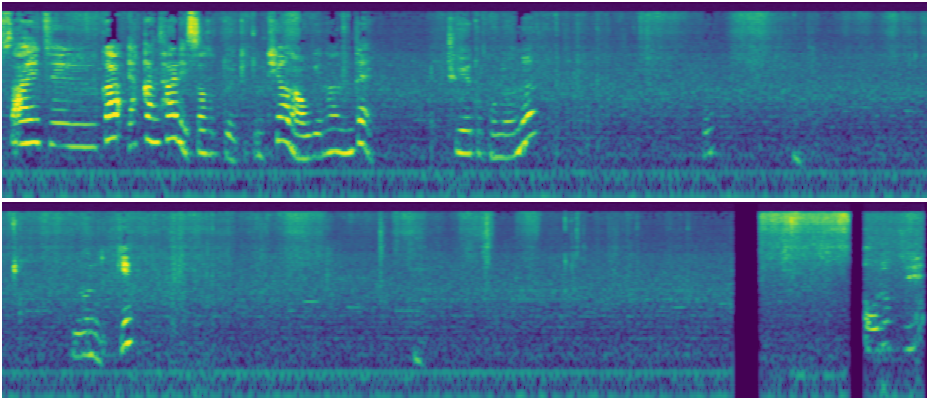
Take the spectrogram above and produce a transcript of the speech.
사이즈가 약간 살이 있어서 또 이렇게 좀 튀어나오긴 하는데 뒤에도 보면은 이런 느낌? 어렵지?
